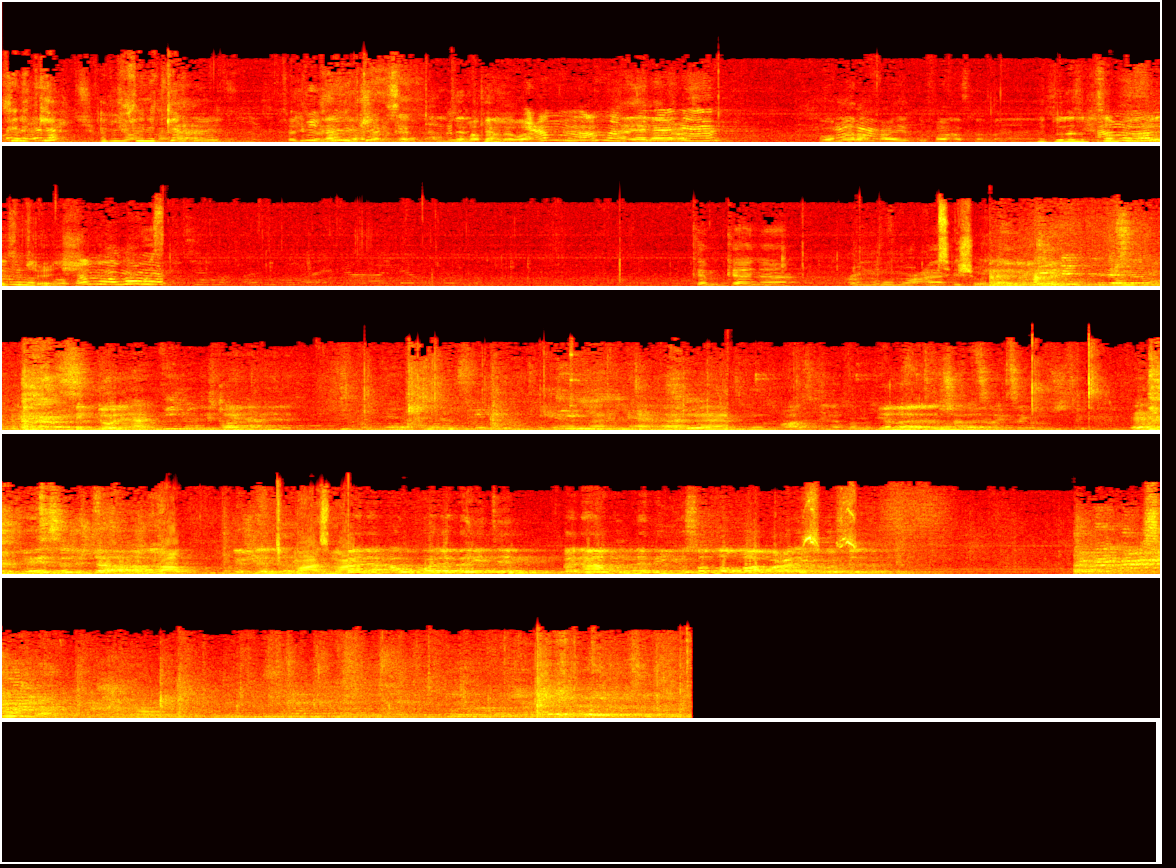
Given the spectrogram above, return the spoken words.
سنة كم؟ أبي سنة كم؟ يا عمو أنا هو ما رفع يده فاصلا ما لازم كم كان عمر معاذ دول ها يلا نعم معاذ معاذ كان أول بيت بناه النبي صلى الله عليه وسلم. رسول الله.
